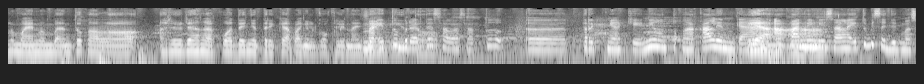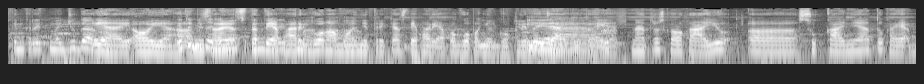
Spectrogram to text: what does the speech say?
lumayan membantu kalau aduh udah nggak kuat deh nyetrika panggil Goklin aja Nah itu gitu. berarti salah satu eh, triknya Kenny untuk ngakalin kan Iya, apa ah, nih ah. misalnya itu bisa jadi masukin ke ritme juga loh Iya, oh iya. Itu bisa misalnya setiap ke hari gue nggak mau nyetrika, setiap hari apa gue panggil Goklin Iya, aja gitu. ya. it- Nah terus kalau Kak Ayu eh, sukanya tuh kayak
